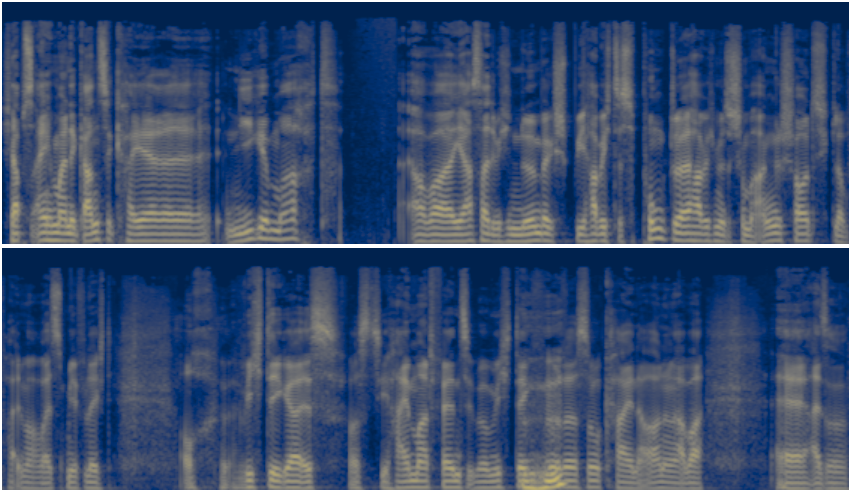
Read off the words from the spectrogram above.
ich habe es eigentlich meine ganze Karriere nie gemacht. Aber ja, seitdem ich in Nürnberg spiele, habe ich das punktuell, habe ich mir das schon mal angeschaut. Ich glaube halt mal, weil es mir vielleicht auch wichtiger ist, was die Heimatfans über mich denken mhm. oder so, keine Ahnung. Aber äh, also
